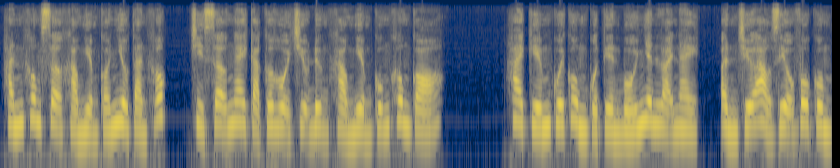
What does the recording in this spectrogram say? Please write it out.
hắn không sợ khảo nghiệm có nhiều tàn khốc, chỉ sợ ngay cả cơ hội chịu đựng khảo nghiệm cũng không có. Hai kiếm cuối cùng của tiền bối nhân loại này, ẩn chứa ảo diệu vô cùng,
